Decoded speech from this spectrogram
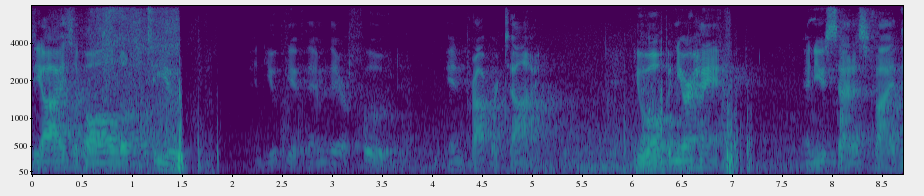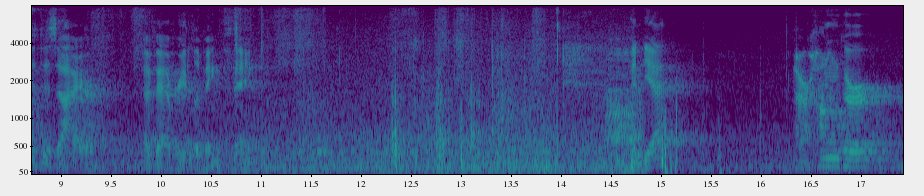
The eyes of all look to you, and you give them their food in proper time. You open your hand and you satisfy the desire of every living thing. And yet, our hunger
